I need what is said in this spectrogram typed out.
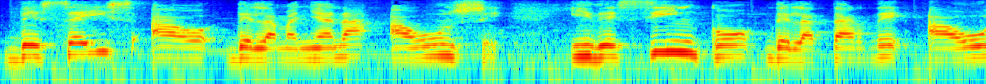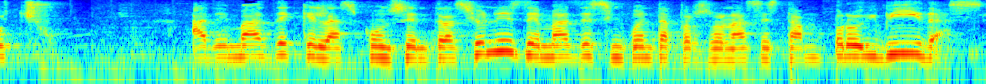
de 6 de la mañana a 11 y de 5 de la tarde a 8 además de que las concentraciones de más de 50 personas están prohibidas.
